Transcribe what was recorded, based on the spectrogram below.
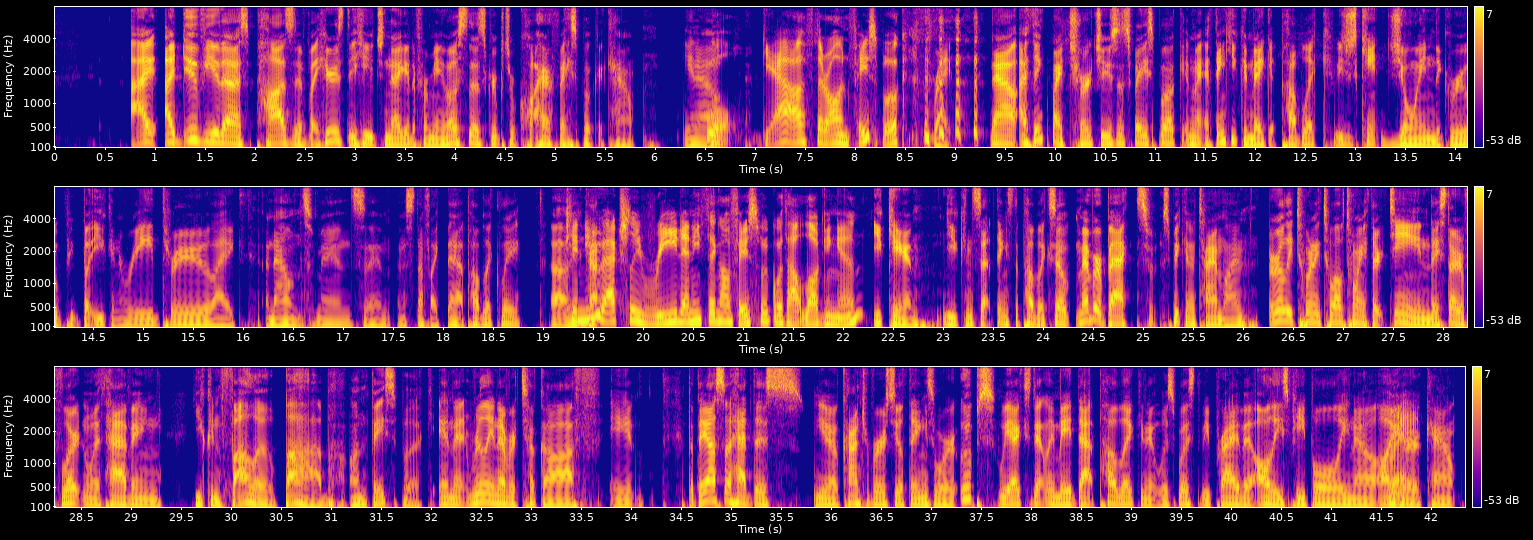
I, I do view that as positive, but here's the huge negative for me. Most of those groups require a Facebook account. You know, Well, yeah, if they're on Facebook. right now i think my church uses facebook and i think you can make it public. You just can't join the group but you can read through like announcements and, and stuff like that publicly. Uh, Can ca- you actually read anything on Facebook without logging in? you can. You can set things to public. So remember back speaking of timeline early 2012 2013 they started flirting with having you can follow bob on facebook and it really never took off and but they also had this you know controversial things where oops we accidentally made that public and it was supposed to be private all these people you know all Right. your account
